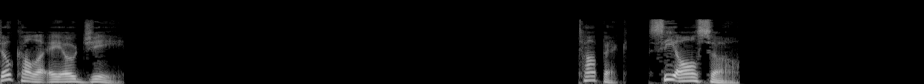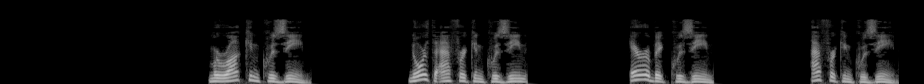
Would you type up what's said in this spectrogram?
Doukkala AOG See also Moroccan cuisine North African cuisine Arabic cuisine African cuisine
